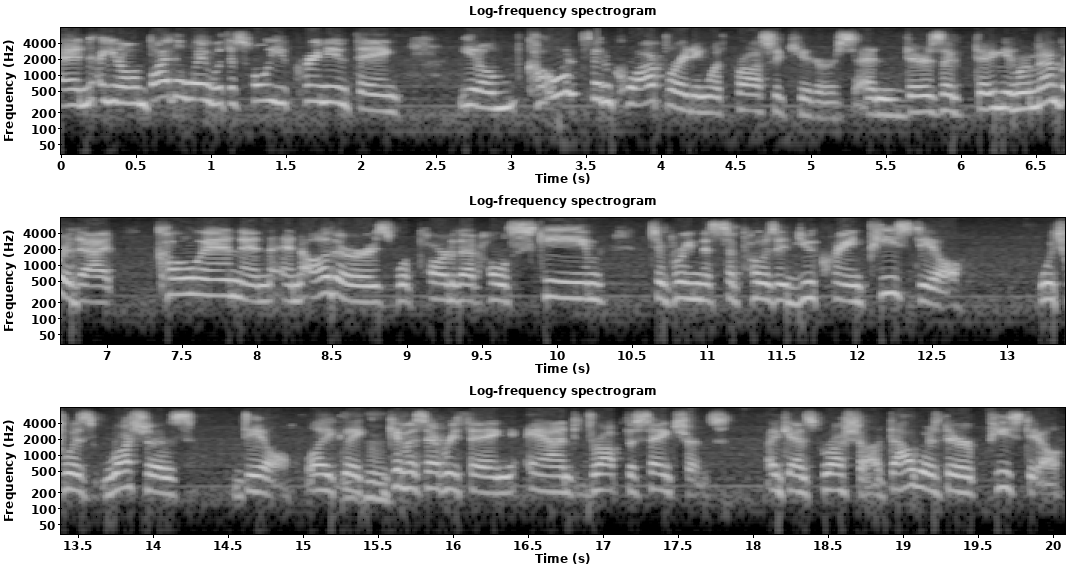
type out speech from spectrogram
And you know, and by the way, with this whole Ukrainian thing, you know, Cohen's been cooperating with prosecutors, and there's a there, you remember that Cohen and and others were part of that whole scheme to bring the supposed Ukraine peace deal, which was Russia's deal, like like mm-hmm. give us everything and drop the sanctions against Russia. That was their peace deal.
